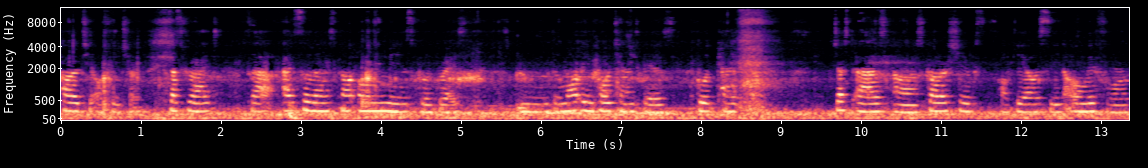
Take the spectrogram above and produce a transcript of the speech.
quality or feature. That's right. The excellence not only means good grades. Mm, the more important is good character. Just as uh, scholarships of DLC not only for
